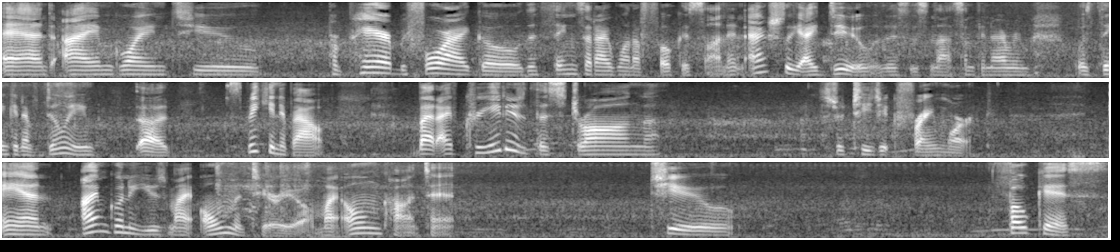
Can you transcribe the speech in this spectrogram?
And I'm going to prepare before I go the things that I want to focus on. And actually, I do. This is not something I was thinking of doing, uh, speaking about. But I've created the strong strategic framework and I'm going to use my own material, my own content to focus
